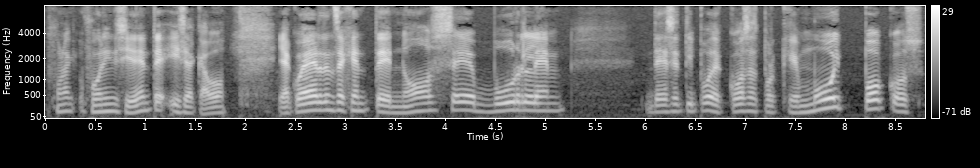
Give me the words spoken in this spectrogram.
Fue, fue un incidente y se acabó. Y acuérdense, gente, no se burlen de ese tipo de cosas porque muy pocos,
